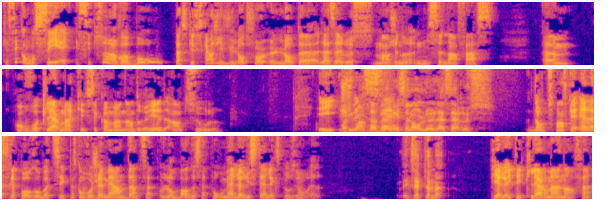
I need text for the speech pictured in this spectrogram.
Qu'est-ce qu'on sait? Eh, C'est-tu un robot? Parce que quand j'ai vu l'autre for- l'autre euh, Lazarus manger une, une missile d'en face, euh, on voit clairement que c'est comme un androïde en dessous, là. Et Moi, je je me pense que ça disais- varie selon le Lazarus. Donc tu penses qu'elle, elle serait pas robotique, parce qu'on voit jamais en dedans de sa- l'autre bord de sa peau, mais elle a résisté à l'explosion, elle. Exactement. Puis elle a été clairement un enfant.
